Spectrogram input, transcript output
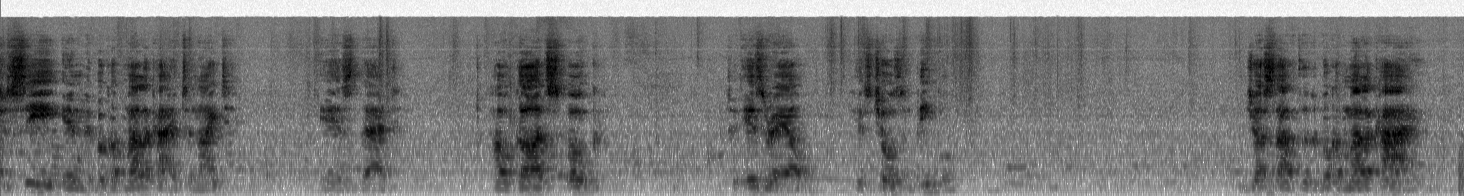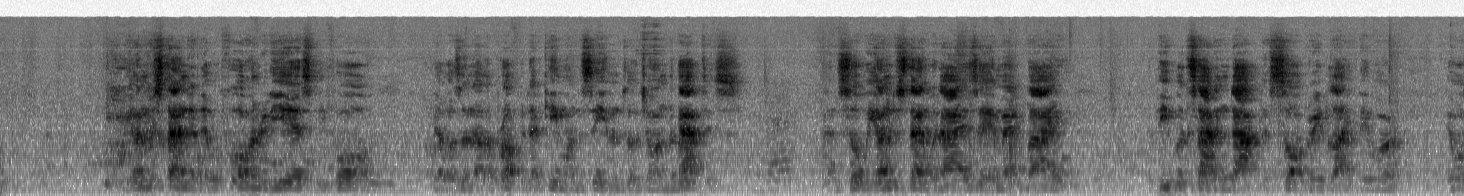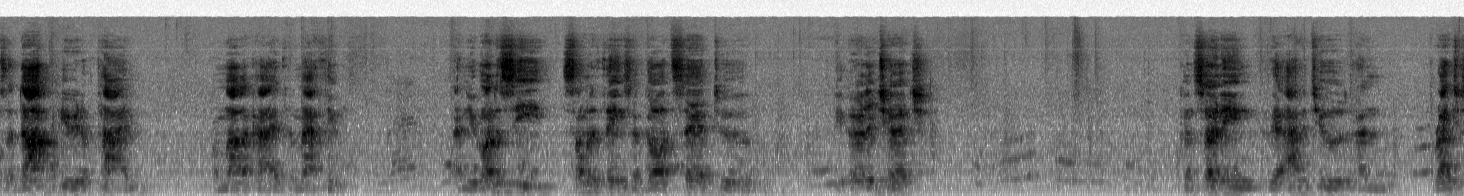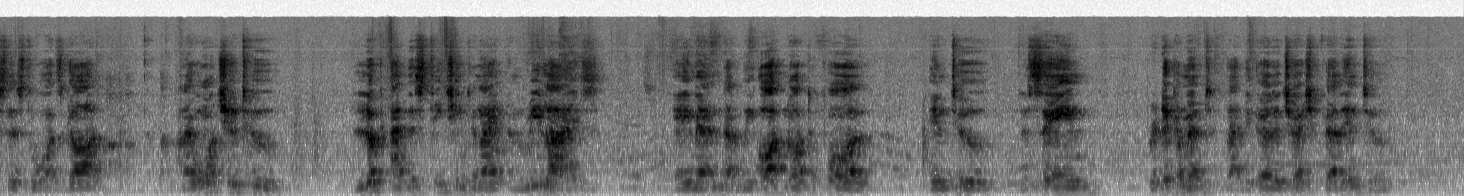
To see in the book of Malachi tonight is that how God spoke to Israel, his chosen people, just after the book of Malachi. We understand that there were 400 years before there was another prophet that came on the scene until John the Baptist. And so we understand what Isaiah meant by the people that sat in darkness saw great light. They were, it was a dark period of time from Malachi to Matthew. And you're going to see some of the things that God said to the early church concerning their attitude and righteousness towards God. And I want you to look at this teaching tonight and realize, amen, that we ought not to fall into the same predicament that the early church fell into,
